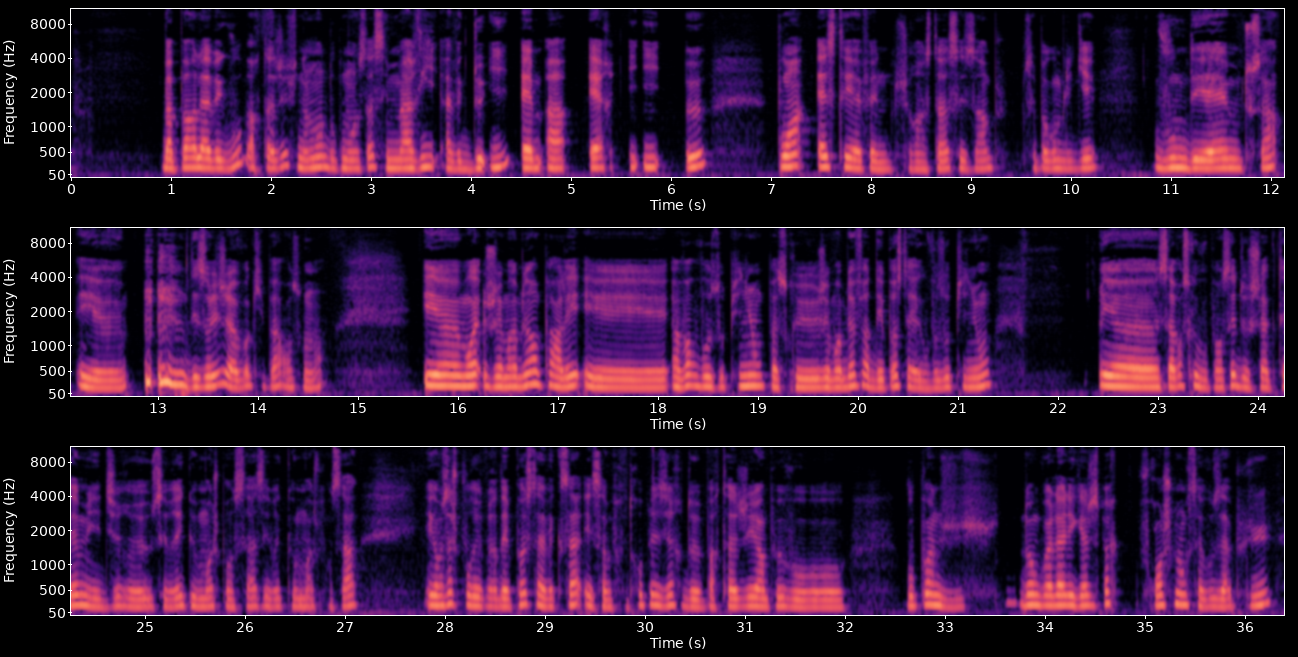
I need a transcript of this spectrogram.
bah, parler avec vous, partager finalement. Donc, mon Insta, c'est Marie avec deux i, M-A-R-I-I-E, point S-T-F-N. Sur Insta, c'est simple, c'est pas compliqué vous me DM, tout ça. Et euh, désolé, j'ai la voix qui part en ce moment. Et euh, ouais, j'aimerais bien en parler et avoir vos opinions parce que j'aimerais bien faire des posts avec vos opinions et euh, savoir ce que vous pensez de chaque thème et dire c'est vrai que moi je pense ça, c'est vrai que moi je pense ça. Et comme ça, je pourrais faire des posts avec ça et ça me ferait trop plaisir de partager un peu vos, vos points de vue. Donc voilà, les gars, j'espère franchement que ça vous a plu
